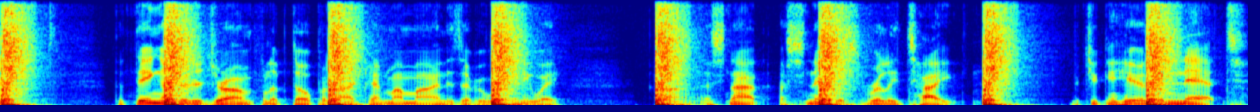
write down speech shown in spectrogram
the thing under the drum flipped open. I can my mind is everywhere. Anyway, uh, it's not a snare that's really tight, but you can hear the net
